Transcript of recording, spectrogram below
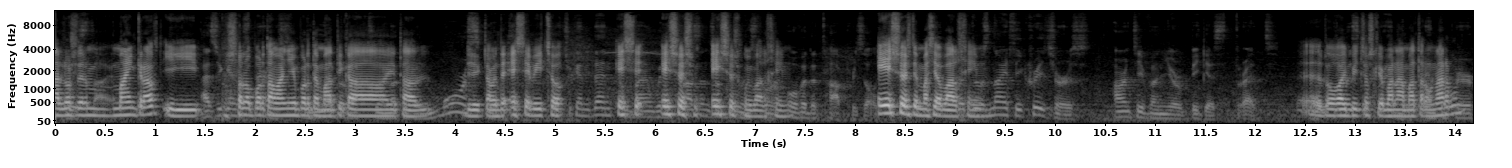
a los del Minecraft y solo por tamaño y por temática y tal. Directamente, ese bicho, ese, eso, es, eso es muy Valheim. Eso es demasiado Valheim. Eh, luego hay bichos que van a matar un árbol.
